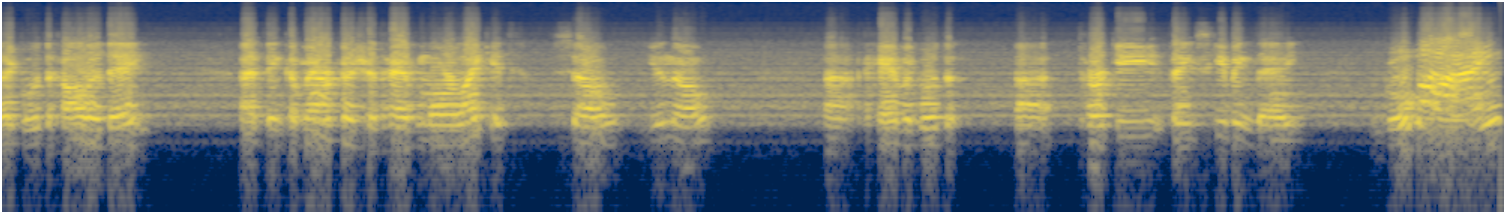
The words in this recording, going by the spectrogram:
a good holiday. I think America should have more like it. So, you know, uh, have a good uh, turkey Thanksgiving Day. Goodbye!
